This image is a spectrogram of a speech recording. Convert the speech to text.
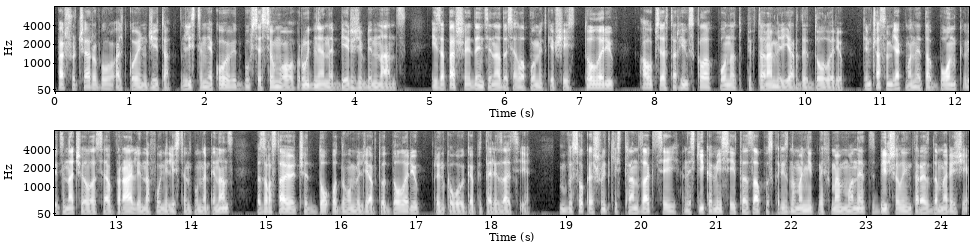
В першу чергу альткоін JITO, лістинг якого відбувся 7 грудня на біржі Binance. І за перший день ціна досягла помітки в 6 доларів, а обсяг торгів склав понад 1,5 мільярди доларів. Тим часом як монета BONG відзначилася в ралі на фоні лістингу на Binance, зростаючи до 1 мільярду доларів ринкової капіталізації. Висока швидкість транзакцій, низькі комісії та запуск різноманітних мем-монет збільшили інтерес до мережі.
